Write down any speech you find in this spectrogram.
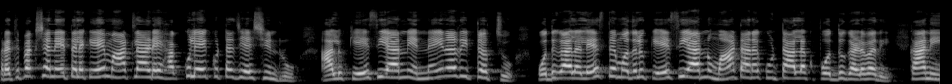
ప్రతిపక్ష నేతలకే మాట్లాడే హక్కు లేకుండా చేసిండ్రు. వాళ్ళు కేసీఆర్ కేసీఆర్ను ఎన్నైనా తిట్టొచ్చు. పొద్దుగాల లేస్తే మొదలు కేసీఆర్ను మాట అనకుంటా వాళ్ళకు పొద్దు గడవది. కానీ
